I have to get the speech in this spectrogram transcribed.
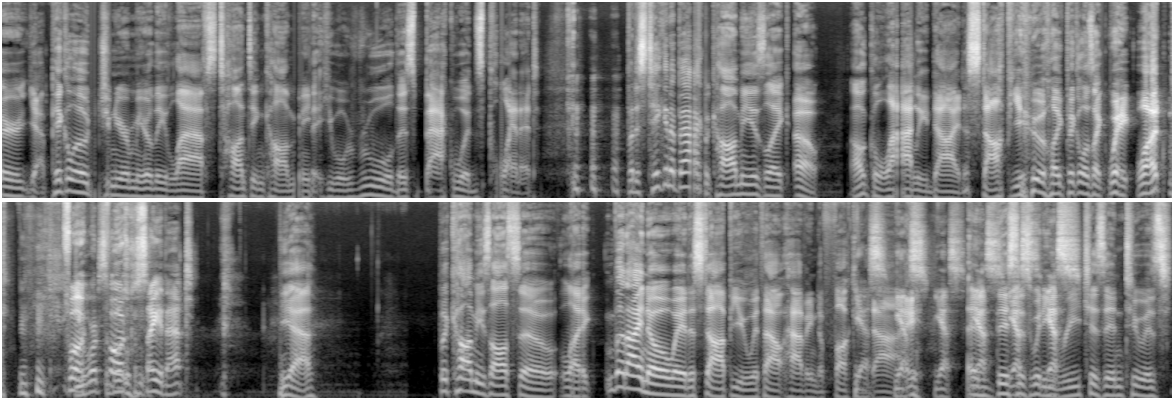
or yeah, Piccolo Jr. merely laughs, taunting Kami that he will rule this backwoods planet. but it's taken aback. But Kami is like, "Oh, I'll gladly die to stop you." like Piccolo's like, "Wait, what?" You weren't supposed to say that. yeah. But Kami's also like, "But I know a way to stop you without having to fucking Yes, die." yes, yes, yes. And yes. this yes, is when yes. he reaches into his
